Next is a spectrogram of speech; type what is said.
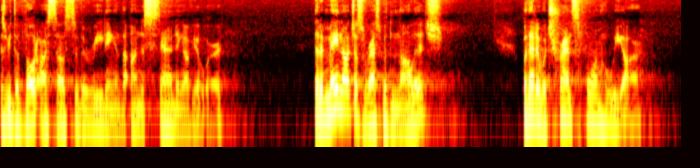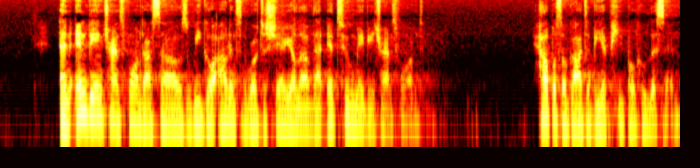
as we devote ourselves to the reading and the understanding of your word. That it may not just rest with knowledge, but that it would transform who we are. And in being transformed ourselves, we go out into the world to share your love, that it too may be transformed. Help us, O oh God, to be a people who listen.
